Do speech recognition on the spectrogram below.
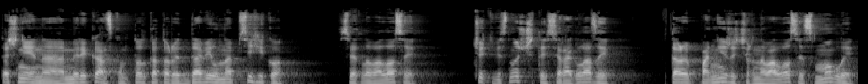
Точнее, на американском. Тот, который давил на психику. Светловолосый, чуть веснушчатый, сероглазый. Второй пониже, черноволосый, смуглый,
